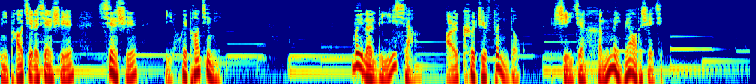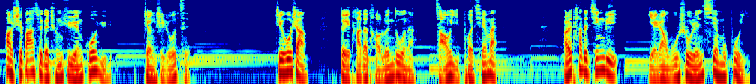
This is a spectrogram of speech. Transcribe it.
你抛弃了现实，现实也会抛弃你。为了理想而克制奋斗，是一件很美妙的事情。”二十八岁的程序员郭宇正是如此。知乎上对他的讨论度呢早已破千万，而他的经历也让无数人羡慕不已。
